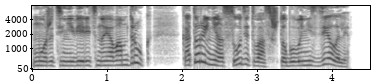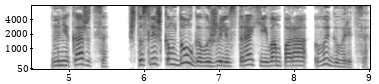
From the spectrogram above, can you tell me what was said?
«Можете не верить, но я вам друг, который не осудит вас, что бы вы ни сделали. Мне кажется, что слишком долго вы жили в страхе, и вам пора выговориться.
